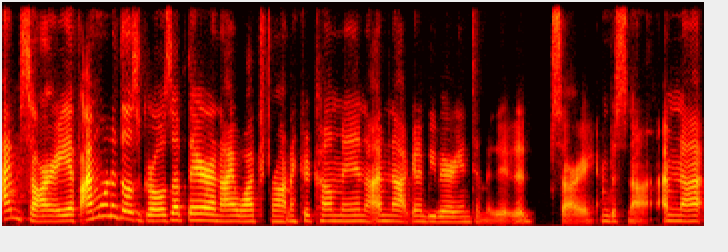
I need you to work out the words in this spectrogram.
I'm sorry if I'm one of those girls up there and I watch Veronica come in, I'm not gonna be very intimidated. Sorry, I'm just not. I'm not.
